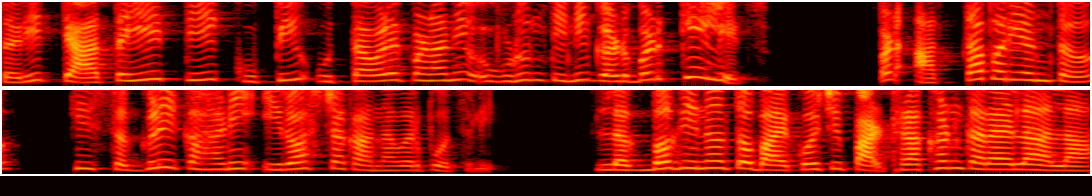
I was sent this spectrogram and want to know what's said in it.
तरी त्यातही ती कुपी उतावळेपणाने उघडून तिने गडबड केलीच. पण आत्तापर्यंत ही सगळी कहाणी इरॉसच्या कानावर पोचली. लगबगीनं तो बायकोची पाठराखण करायला आला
